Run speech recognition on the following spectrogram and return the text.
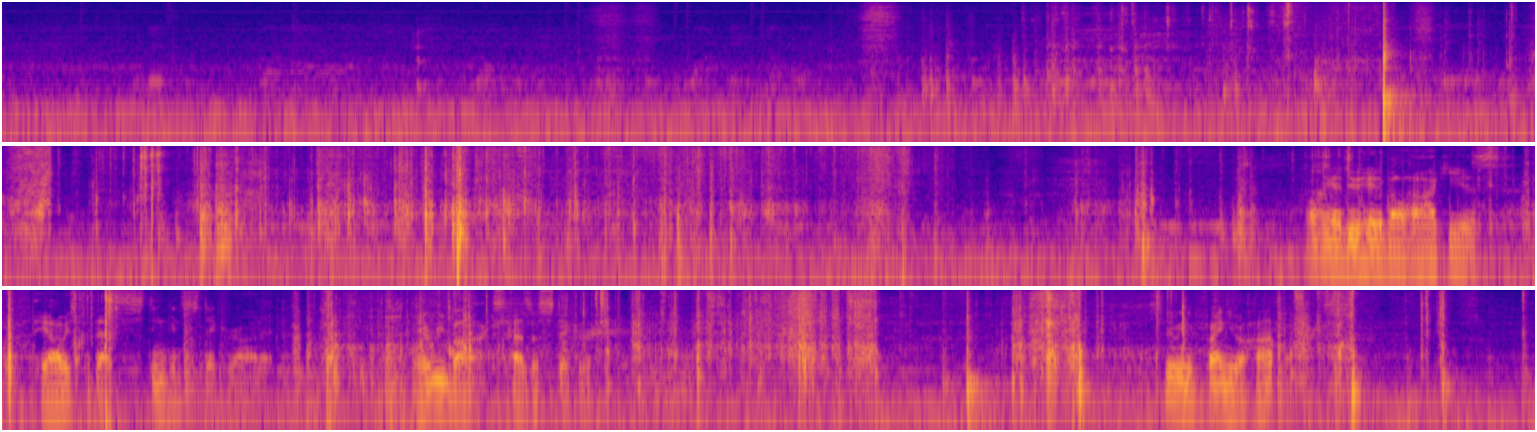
One thing I do hate about hockey is they always put that stinking sticker on it. Every box has a sticker. See if we can find you a hot box.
